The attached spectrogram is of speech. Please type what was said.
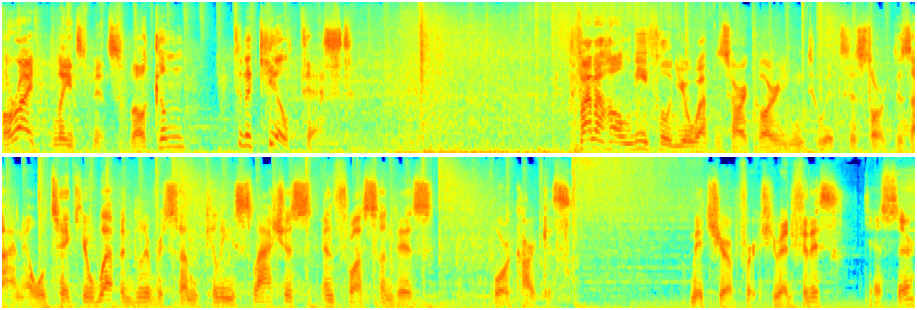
All right, bladesmiths, welcome to the kill test. To find out how lethal your weapons are according to its historic design, I will take your weapon, deliver some killing slashes and thrusts on this poor carcass. Mitch, you're up first. You ready for this? Yes, sir.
